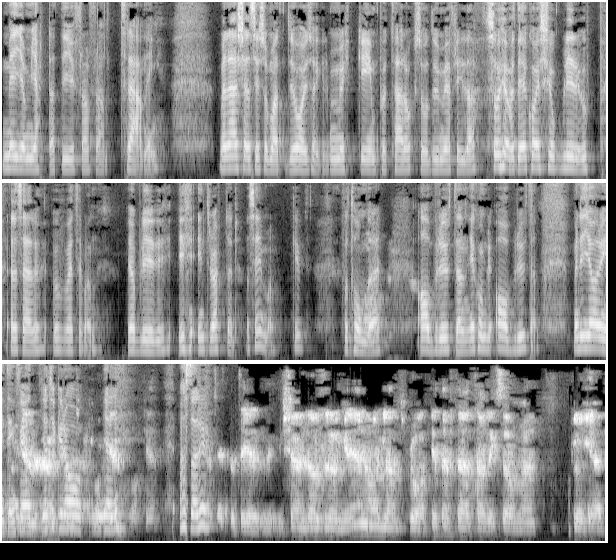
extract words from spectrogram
mig om hjärtat det är ju framförallt träning. Men det här känns ju som att du har ju säkert mycket input här också, du med Frida. Så jag vet inte, jag kanske blir upp, eller så här, upp, vad heter man? Jag blir interrupted, vad säger man? Gud, på Tom där. Avbruten, jag kommer bli avbruten. Men det gör ingenting, för jag, jag tycker om... Jag, vad sa du? Tjörndolf Lundgren har glömt språket efter att ha liksom eh, pluggat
